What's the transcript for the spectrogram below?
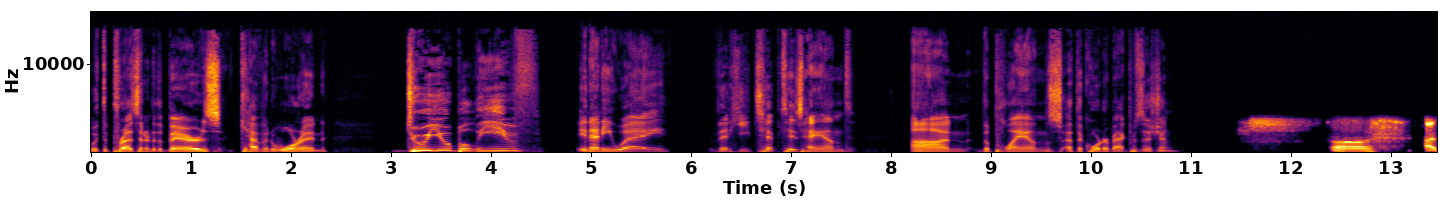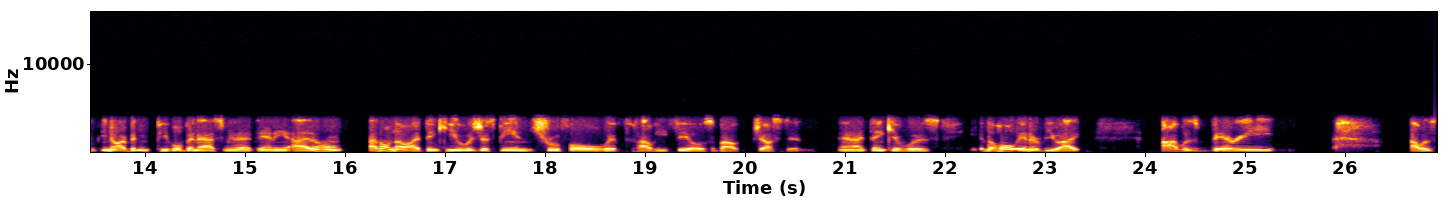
with the president of the Bears, Kevin Warren. Do you believe in any way that he tipped his hand on the plans at the quarterback position? Uh, I you know I've been people have been asking me that, Danny. I don't I don't know. I think he was just being truthful with how he feels about Justin, and I think it was the whole interview. I I was very I was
